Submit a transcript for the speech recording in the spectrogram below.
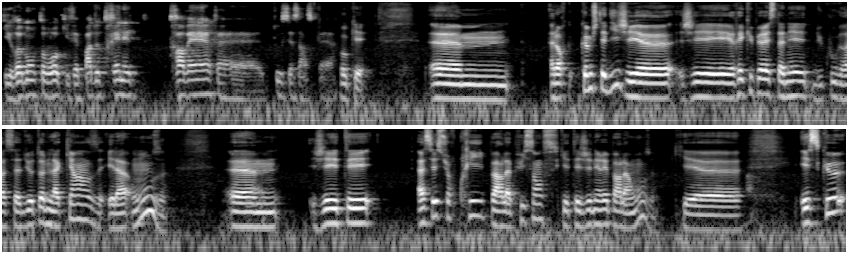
qui remonte au haut, qui fait pas de traînée travers, tous ces aspects. Ok. Alors, comme je t'ai dit, euh, j'ai récupéré cette année, du coup, grâce à Dioton, la 15 et la 11. Euh, j'ai été assez surpris par la puissance qui était générée par la 11. Qui est, euh, est-ce que,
